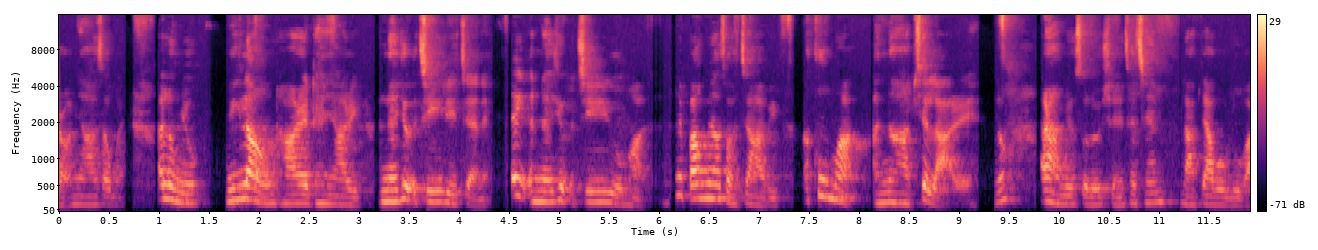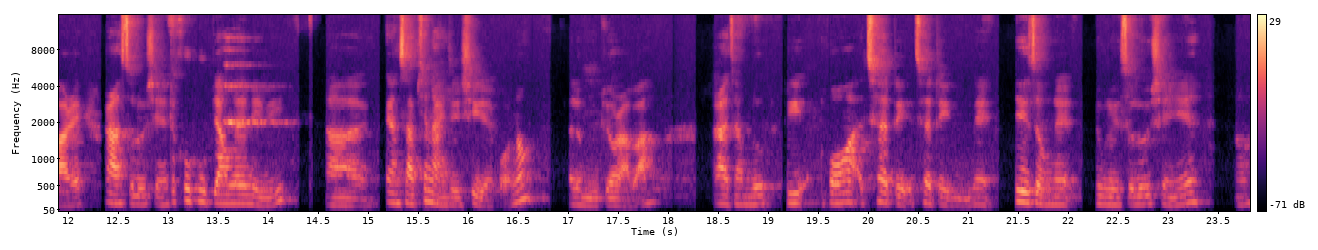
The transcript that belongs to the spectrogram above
တော့အများဆုံးပဲအဲ့လိုမျိုး မီးလောင်ထားတဲ့ဒဏ်ရာတွေအနေရွတ်အကြီးတွေကျန်တယ်အဲ့အနေရွတ်အကြီးကိုမှနှစ်ပေါင်းများစွာကြာပြီအခုမှအနာဖြစ်လာတယ်နော်အဲ့ဒါမျိုးဆိုလို့ရှိရင်ချက်ချင်းလာပြဖို့လိုပါတယ်အဲ့ဒါဆိုလို့ရှိရင်တစ်ခုခုပြောင်းလဲနေပြီအာကင်ဆာဖြစ်နိုင်ခြေရှိတယ်ပေါ့နော်အဲ့လိုမျိုးပြောတာပါအဲ့ဒါကြောင့်မလို့ဒီအပေါ်ကအချက်တွေအချက်တွေနဲ့ပြည့်စုံတဲ့လူတွေဆိုလို့ရှိရင်နော်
